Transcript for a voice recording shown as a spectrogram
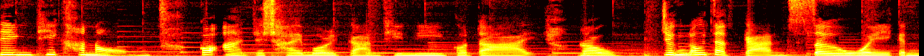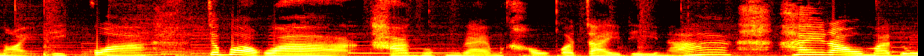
ติ้งที่ขนอมก็อาจจะใช้บริการที่นี่ก็ได้ เรา จึงต้องจัดการเซอร์เวยกันหน่อยดีกว่า จะบอกว่าทางโรงแรมเขาก็ใจดีนะ ให้เรามาดู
